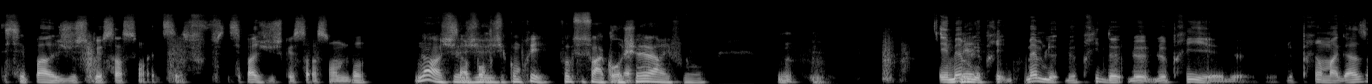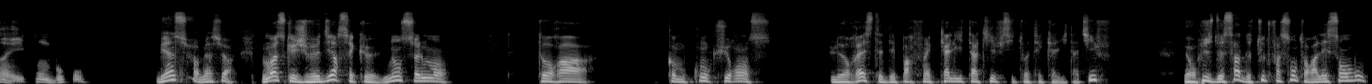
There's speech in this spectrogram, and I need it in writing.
c'est pas juste que ça sent, c'est pas juste que ça sent bon. Non, j'ai compris. Il faut que ce soit accrocheur, il faut. Mm. Et même le prix, même le, le prix de le, le prix le, le, prix en magasin, il compte beaucoup. Bien sûr, bien sûr. Moi, ce que je veux dire, c'est que non seulement tu auras comme concurrence le reste des parfums qualitatifs si toi tu es qualitatif, mais en plus de ça, de toute façon, tu auras les sons bons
